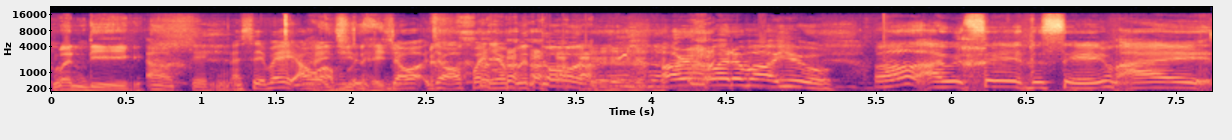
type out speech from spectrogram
mandi Ah, Okay Nasib baik awak Hygiene, ber- hygiene. jawab jawapan yang betul Alright what about you Well, I would say the same. I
